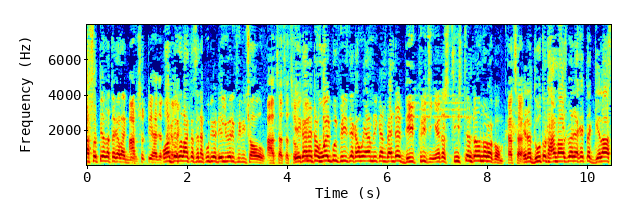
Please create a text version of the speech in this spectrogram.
আটষট্টি হাজার টাকা লাগবে। 68,000 টাকা অর্ধেকও লাগবে। লাগতেছে না কুরিয়ার ডেলিভারি ফ্রি সহ। আচ্ছা আচ্ছা আচ্ছা, এখানে একটা ওয়েলপুল ফ্রিজ দেখাবো আমেরিকান ব্র্যান্ডের ডিপ ফ্রিজিং এটা সিস্টেমটা অন্যরকম। আচ্ছা। এটা দ্রুত ঠান্ডা আসবে আর এক একটা গ্লাস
